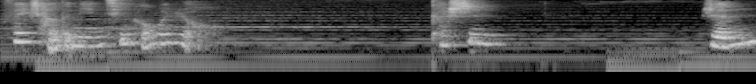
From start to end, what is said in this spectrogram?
非常的年轻和温柔。可是，人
